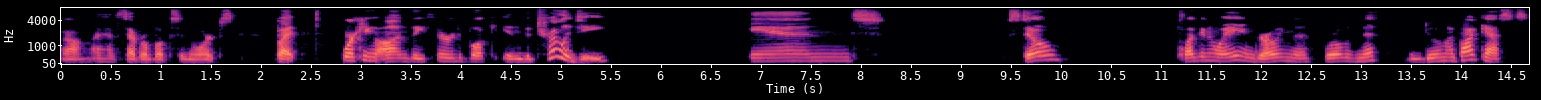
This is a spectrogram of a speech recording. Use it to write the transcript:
Well, I have several books in the works, but working on the third book in the trilogy and still plugging away and growing the world of myth and doing my podcasts.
